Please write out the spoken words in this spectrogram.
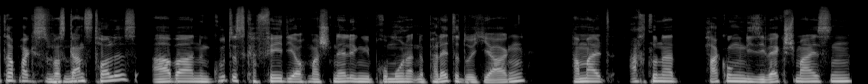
Tetrapacks ist was Mhm. ganz Tolles, aber ein gutes Café, die auch mal schnell irgendwie pro Monat eine Palette durchjagen, haben halt 800 Packungen, die sie wegschmeißen,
